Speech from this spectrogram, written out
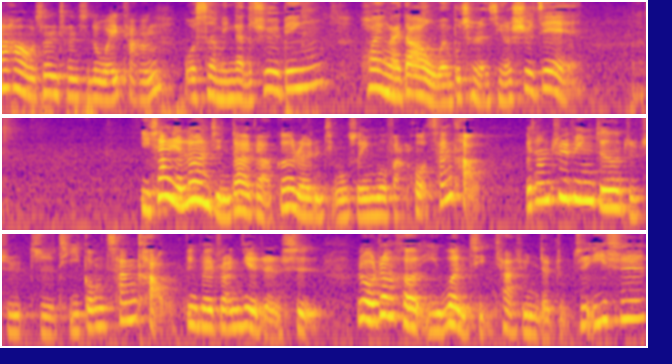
家好，我是很诚实的维糖。我是很敏感的去冰，欢迎来到我们不成人形的世界。以下言论仅代表个人，请勿随意模仿或参考。维糖去冰真的只只只提供参考，并非专业人士。若有任何疑问，请洽询你的主治医师、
